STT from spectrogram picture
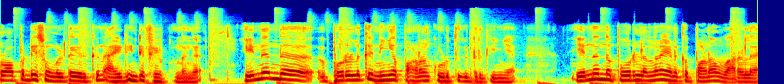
ப்ராப்பர்ட்டிஸ் உங்கள்கிட்ட இருக்குதுன்னு ஐடென்டிஃபை பண்ணுங்கள் எந்தெந்த பொருளுக்கு நீங்கள் பணம் கொடுத்துக்கிட்டு இருக்கீங்க? எந்தெந்த பொருள் இருந்தாலும் எனக்கு பணம் வரலை.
